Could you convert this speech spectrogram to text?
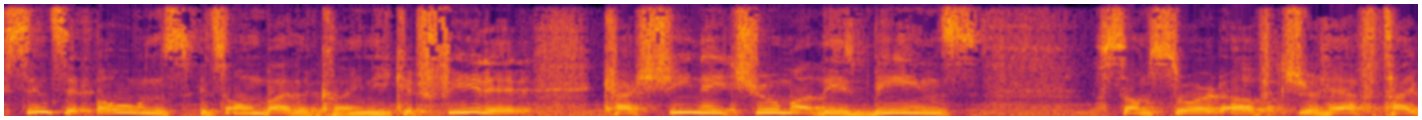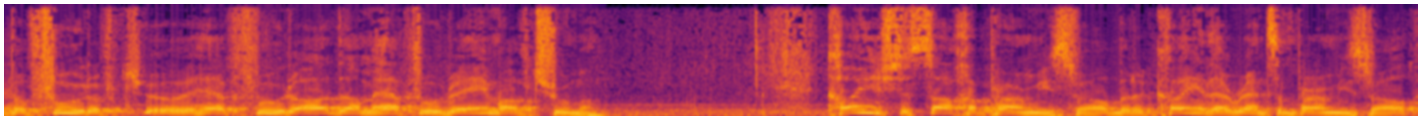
Since it owns, it's owned by the kain, he could feed it kashine truma, these beans, some sort of half type of food, of half food adam, half food aim of truma. Kayin shesacha param Yisrael, but a kayin that rents a param Yisrael,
